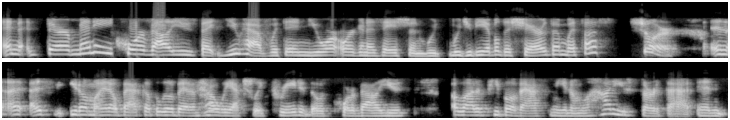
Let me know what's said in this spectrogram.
And there are many core values that you have within your organization. Would, would you be able to share them with us? Sure. And I, if you don't mind, I'll back up a little bit on how we actually created those core values. A lot of people have asked me, you know, well, how do you start that? And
